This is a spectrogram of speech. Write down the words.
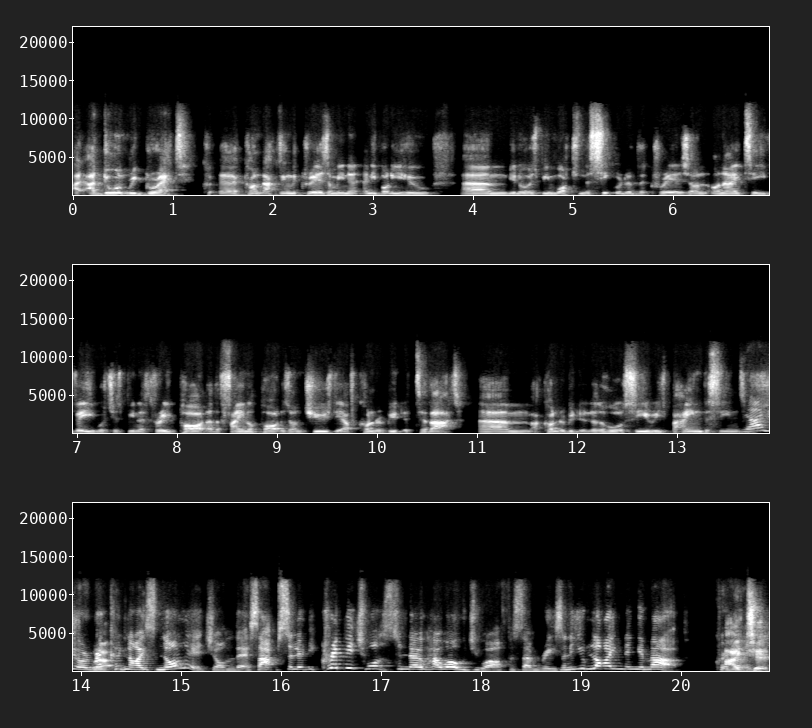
I, I don't regret uh, contacting the Krays. I mean, anybody who, um, you know, has been watching The Secret of the Krays on on ITV, which has been a three part. The final part is on Tuesday Tuesday, I've contributed to that. Um, I contributed to the whole series behind the scenes. Yeah, you're recognised knowledge on this. Absolutely. Cribbage wants to know how old you are for some reason. Are you lining him up? I turn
